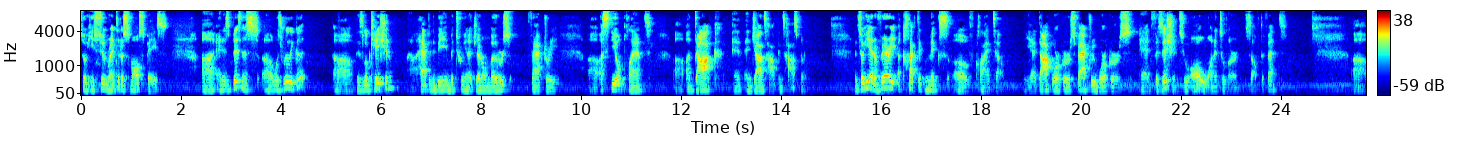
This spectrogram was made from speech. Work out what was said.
So he soon rented a small space, uh, and his business uh, was really good. Uh, his location uh, happened to be in between a General Motors factory, uh, a steel plant, uh, a dock, and, and Johns Hopkins Hospital. And so he had a very eclectic mix of clientele. He had dock workers, factory workers, and physicians who all wanted to learn self defense. Uh,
